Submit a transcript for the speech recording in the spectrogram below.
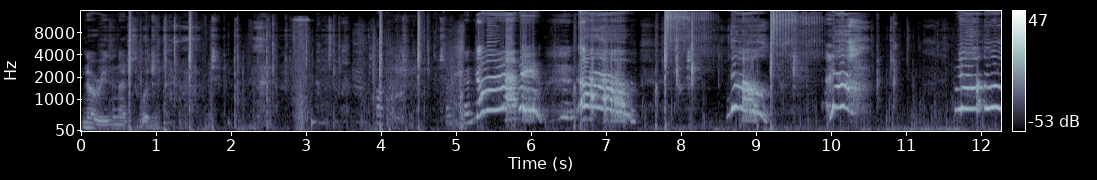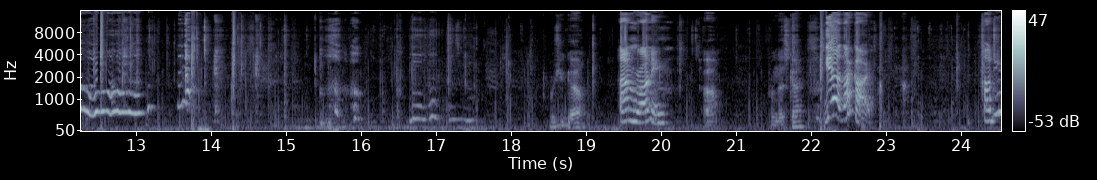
No reason. I just wouldn't. Don't have me! Oh! No! No! No! Where'd you go? I'm running. Oh. From this guy? Yeah, that guy. How'd you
